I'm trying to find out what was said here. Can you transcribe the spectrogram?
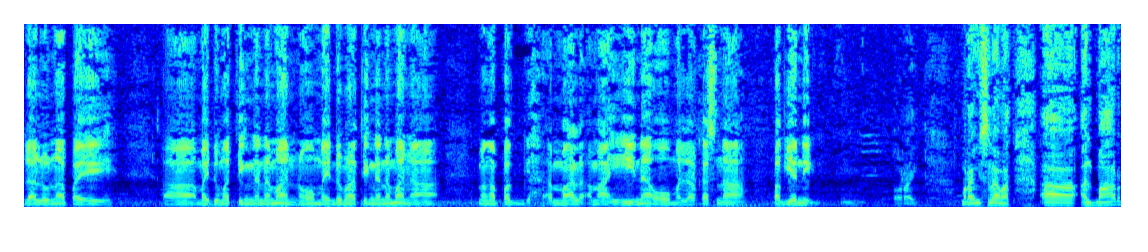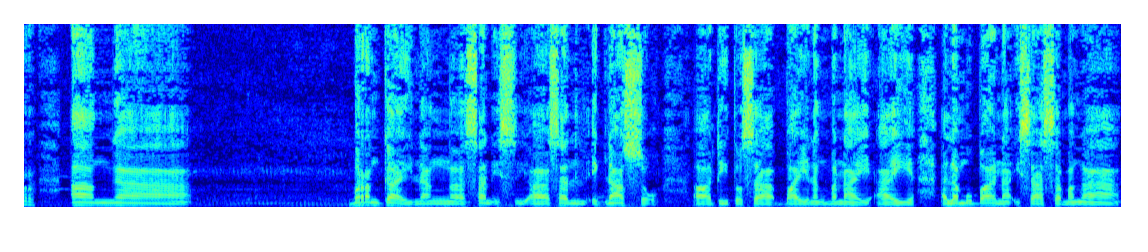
Lalo na pay ah, may dumating na naman no may dumating na naman na mga pag mal- mahihina o malakas na pagyanig Alright. Maraming salamat. Ah, Almar, ang ah, barangay ng ah, San, ah, San Ignacio ah, dito sa bayan ng Manay ay alam mo ba na isa sa mga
